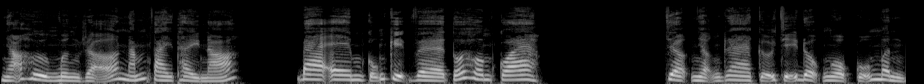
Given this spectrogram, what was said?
Nhỏ Hường mừng rỡ nắm tay thầy nó. Ba em cũng kịp về tối hôm qua. Chợt nhận ra cử chỉ đột ngột của mình,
